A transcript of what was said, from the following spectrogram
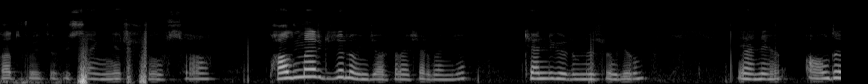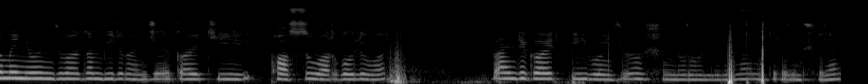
Kadroyu da bir sen gir olsa. Palmer güzel oyuncu arkadaşlar bence. Kendi gözümde söylüyorum. Yani aldığım en iyi oyunculardan biri bence. Gayet iyi pası var, golü var. Bence gayet iyi bir oyuncu. Şunun rollerinden girelim şöyle.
